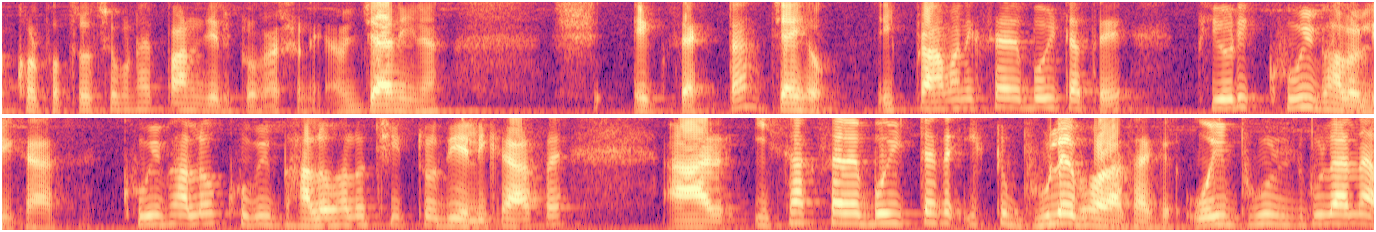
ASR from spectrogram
অক্ষরপত্র হচ্ছে মনে হয় পাঞ্জেরি প্রকাশনী, আমি জানি না। এক্স্যাক্টটা যাই হোক, এই প্রামাণিক স্যারের বইটাতে থিওরি খুবই ভালো লেখা আছে। খুবই ভালো খুবই ভালো ভালো চিত্র দিয়ে লেখা আছে। আর ইসাক স্যারের বইটাতে একটু ভুলে ভরা থাকে। ওই ভুলগুলা না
